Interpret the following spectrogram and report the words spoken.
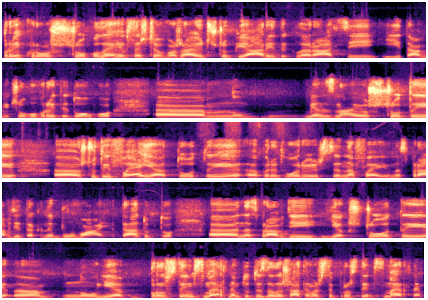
прикро, що колеги все ще вважають, що піар декларації, і там, якщо говорити довго, е, ну я не знаю, що ти, що ти фея, то ти перетворюєшся на фею. Насправді так не буває. Та? Тобто, насправді, якщо ти ну є простим смертним, то ти залишатимешся простим смертним.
